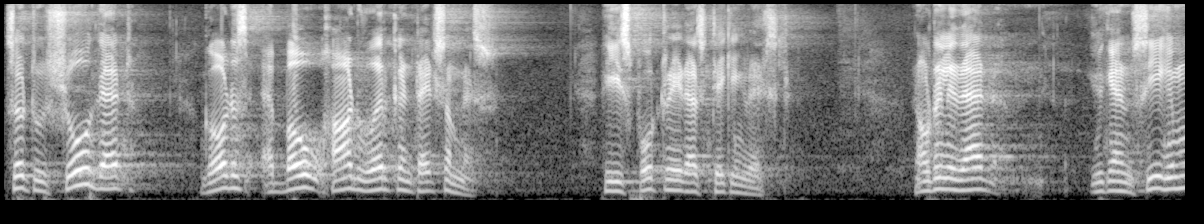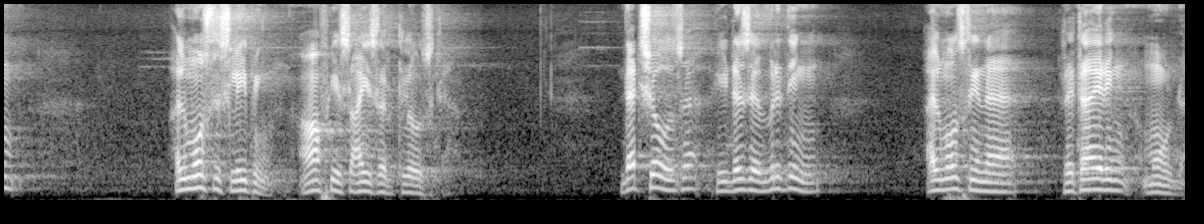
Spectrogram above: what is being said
So, to show that God is above hard work and tiresomeness, he is portrayed as taking rest. Not only that, you can see him almost sleeping, half his eyes are closed. That shows uh, he does everything almost in a retiring mode.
